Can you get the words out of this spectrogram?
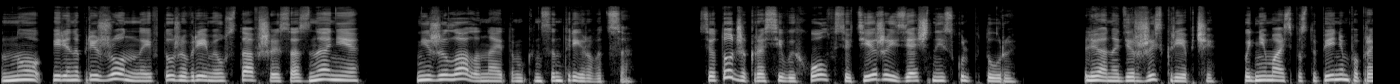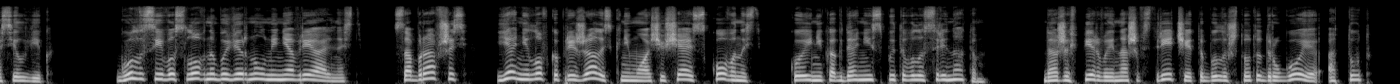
Но перенапряженное и в то же время уставшее сознание – не желала на этом концентрироваться. Все тот же красивый холл, все те же изящные скульптуры. «Лиана, держись крепче», — поднимаясь по ступеням, попросил Вик. Голос его словно бы вернул меня в реальность. Собравшись, я неловко прижалась к нему, ощущая скованность, кое никогда не испытывала с Ренатом. Даже в первые наши встречи это было что-то другое, а тут...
